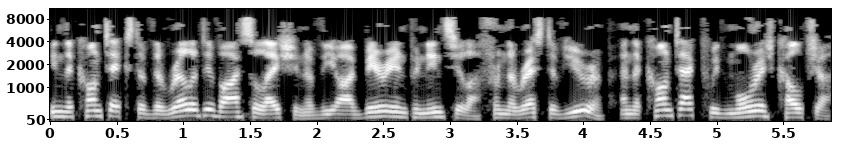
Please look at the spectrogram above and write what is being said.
In the context of the relative isolation of the Iberian Peninsula from the rest of Europe, and the contact with Moorish culture,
